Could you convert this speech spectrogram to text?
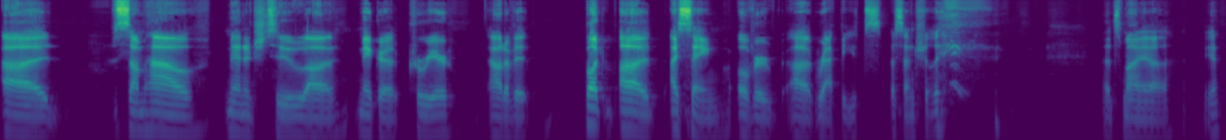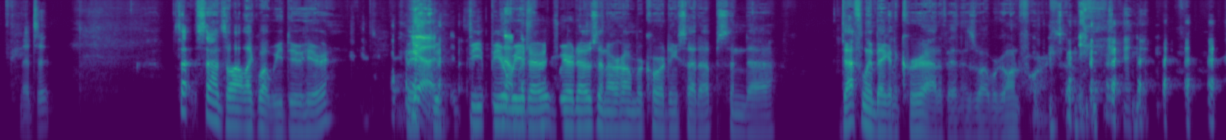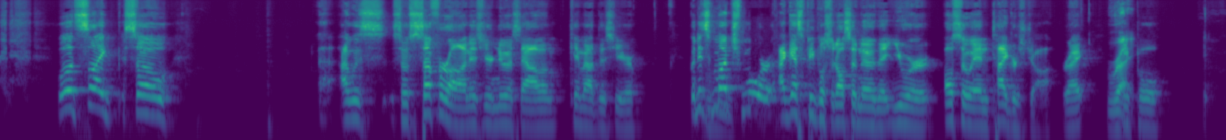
uh, somehow managed to uh, make a career out of it. But uh, I sing over uh, rap beats essentially. that's my yeah, that's it. That sounds a lot like what we do here yeah, be, be weirdo, weirdos in our home recording setups and uh, definitely making a career out of it is what we're going for. So. well, it's like so. I was so "Suffer On" is your newest album, came out this year, but it's mm-hmm. much more. I guess people should also know that you were also in Tiger's Jaw, right? Right. People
